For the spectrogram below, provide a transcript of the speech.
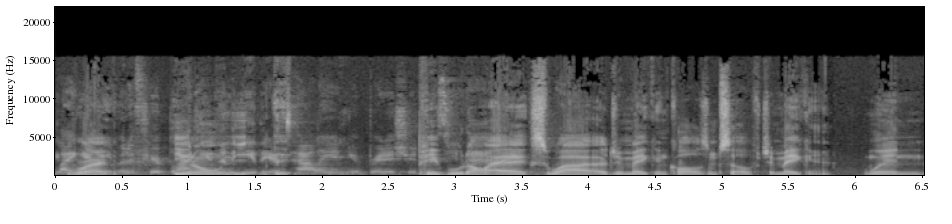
like Right. even if you're You black don't- you're you- either the- Italian you're British you're People don't ask why a Jamaican calls himself Jamaican when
